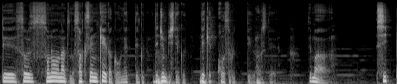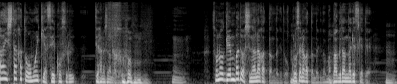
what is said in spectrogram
で、それその、なんていうの、作戦計画を練っていく。で、準備していく。で、決行するっていう話で。で、まあ、失敗したかと思いきや成功するっていう話なんだけど、うん。その現場では死ななかったんだけど、殺せなかったんだけど、まあ、爆弾投げつけて、うん。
